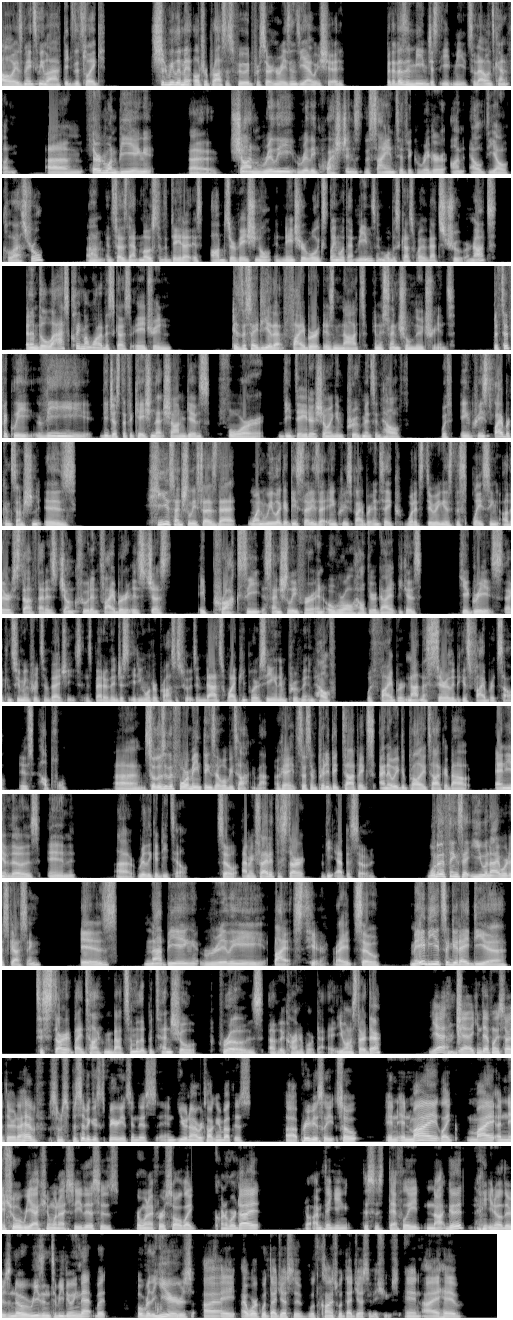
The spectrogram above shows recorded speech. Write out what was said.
always makes me laugh because it's like, should we limit ultra processed food for certain reasons? Yeah, we should. But that doesn't mean just eat meat. So that one's kind of funny. Um, third one being, uh, Shawn really, really questions the scientific rigor on LDL cholesterol um, and says that most of the data is observational in nature. We'll explain what that means and we'll discuss whether that's true or not. And then the last claim I want to discuss, Adrian, is this idea that fiber is not an essential nutrient. Specifically, the, the justification that Shawn gives for the data showing improvements in health with increased fiber consumption is he essentially says that when we look at these studies that increase fiber intake, what it's doing is displacing other stuff that is junk food, and fiber is just a proxy essentially for an overall healthier diet because he agrees that consuming fruits and veggies is better than just eating ultra processed foods. And that's why people are seeing an improvement in health with fiber, not necessarily because fiber itself is helpful. Um, so those are the four main things that we'll be talking about. Okay. So some pretty big topics. I know we could probably talk about any of those in uh, really good detail. So I'm excited to start the episode. One of the things that you and I were discussing is not being really biased here, right? So maybe it's a good idea to start by talking about some of the potential pros of the carnivore diet. You want to start there? Yeah, yeah, I can definitely start there. And I have some specific experience in this, and you and I were talking about this uh, previously. So in in my like my initial reaction when I see this is or when I first saw like carnivore diet, you know, I'm thinking this is definitely not good. you know, there's no reason to be doing that. But over the years, I I work with digestive with clients with digestive issues, and I have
